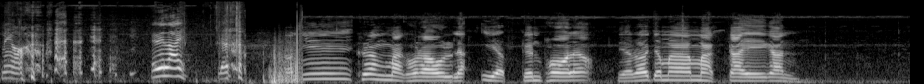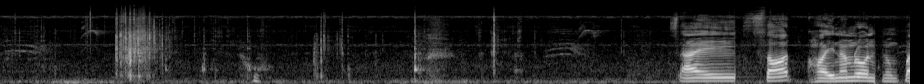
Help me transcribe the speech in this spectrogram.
ไม่ออก ไม่เป็นไร เดี๋ยว ตอนนี้เค รื่องหมักของเราละเอียดเกินพอแล้ว เดี๋ยวเราจะมาหมักไก่กัน ใส่ซอสหอยนางรมลงไป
